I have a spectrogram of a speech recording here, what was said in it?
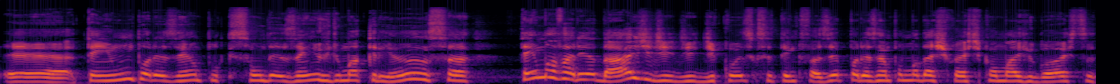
É, tem um, por exemplo, que são desenhos de uma criança. Tem uma variedade de, de, de coisas que você tem que fazer. Por exemplo, uma das quests que eu mais gosto,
